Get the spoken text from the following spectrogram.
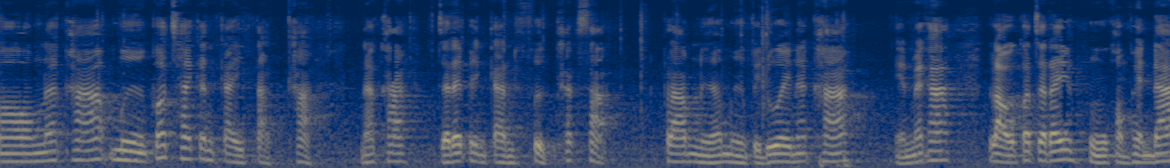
มองนะคะ มือก็ใช้กันไกรตัดค่ะนะคะ จะได้เป็นการฝึกทักษะกล้ามเนื้อมือไปด้วยนะคะ เห็นไหมคะ เราก็จะได้หูของแพนด้า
